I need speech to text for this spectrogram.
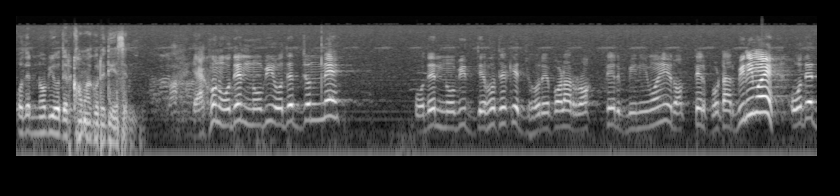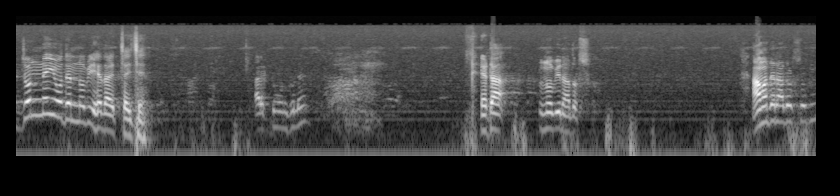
ওদের নবী ওদের ক্ষমা করে দিয়েছেন। এখন ওদের নবী ওদের জন্যে, ওদের নবীর দেহ থেকে ঝরে পড়া রক্তের বিনিময়ে, রক্তের ফোটার বিনিময়ে ওদের জন্যই ওদের নবী হেদায়েত চাইছে। আর একটু মন খুলে। এটা নবীর আদর্শ। আমাদের আদর্শ কি?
